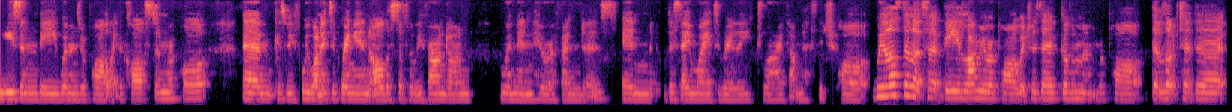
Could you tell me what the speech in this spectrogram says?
using the women's report, like the Corston report, because um, we we wanted to bring in all the stuff that we found on women who are offenders in the same way to really drive that message part. We also looked at the Lammy report, which was a government report that looked at the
